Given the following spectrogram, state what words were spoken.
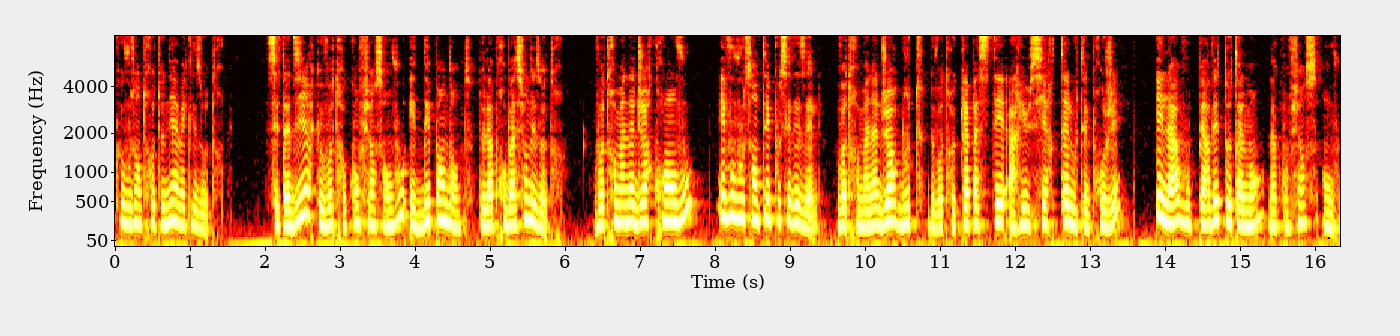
que vous entretenez avec les autres. C'est-à-dire que votre confiance en vous est dépendante de l'approbation des autres. Votre manager croit en vous et vous vous sentez pousser des ailes. Votre manager doute de votre capacité à réussir tel ou tel projet et là, vous perdez totalement la confiance en vous.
